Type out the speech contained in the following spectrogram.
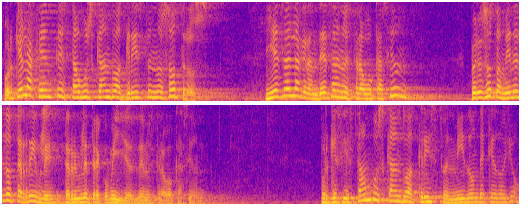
¿Por qué la gente está buscando a Cristo en nosotros? Y esa es la grandeza de nuestra vocación. Pero eso también es lo terrible, terrible entre comillas, de nuestra vocación. Porque si están buscando a Cristo en mí, ¿dónde quedo yo?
